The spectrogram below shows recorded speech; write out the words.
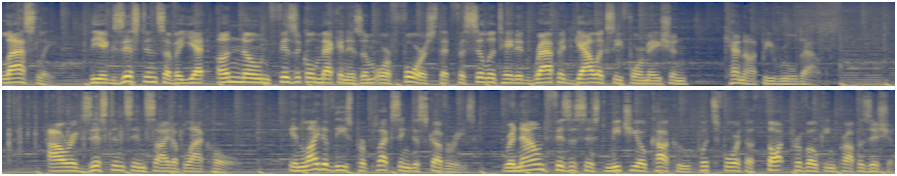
Lastly, the existence of a yet unknown physical mechanism or force that facilitated rapid galaxy formation cannot be ruled out. Our existence inside a black hole. In light of these perplexing discoveries, renowned physicist Michio Kaku puts forth a thought provoking proposition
